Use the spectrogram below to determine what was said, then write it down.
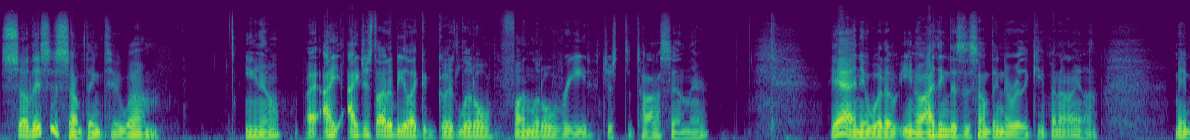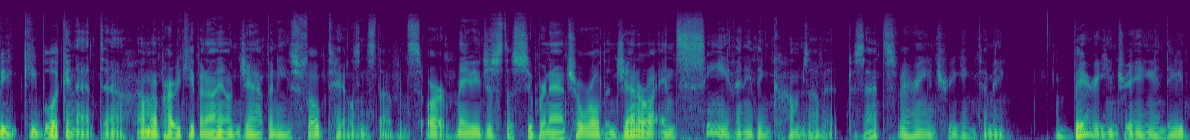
So this is something to um you know, I, I, I just thought it'd be like a good little fun little read just to toss in there yeah, and it would have, you know, I think this is something to really keep an eye on. Maybe keep looking at. Uh, I'm gonna probably keep an eye on Japanese folk tales and stuff, and, or maybe just the supernatural world in general, and see if anything comes of it, because that's very intriguing to me. Very intriguing indeed.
